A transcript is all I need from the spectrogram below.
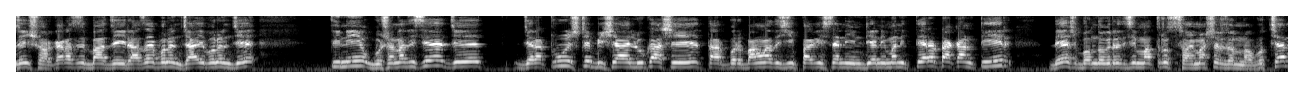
যেই সরকার আছে বা যেই রাজাই বলেন, যাই বলেন যে, তিনি ঘোষণা দিছে যে, যারা ট্যুরিস্টে বিষয় লুক আসে, তারপরে বাংলাদেশি, পাকিস্তানি ইন্ডিয়ানি মানে তেরোটা কান্ট্রির দেশ বন্ধ করে দিছে মাত্র ছয় মাসের জন্য, বুঝছেন?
